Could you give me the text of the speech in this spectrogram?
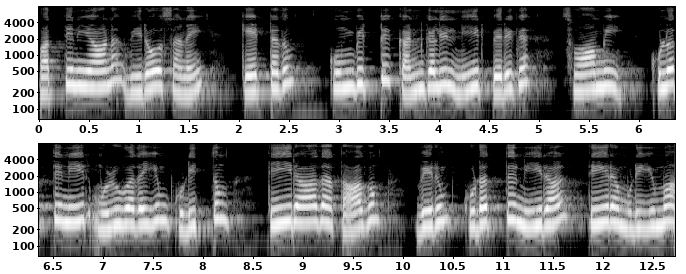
பத்தினியான விரோசனை கேட்டதும் கும்பிட்டு கண்களில் நீர் பெருக சுவாமி குளத்து நீர் முழுவதையும் குடித்தும் தீராத தாகம் வெறும் குடத்து நீரால் தீர முடியுமா?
